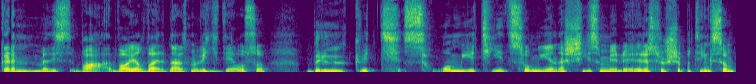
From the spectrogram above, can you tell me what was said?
glemme disse hva, hva i all verden er det som er viktig? Og så bruker vi så mye tid, så mye energi, så mye ressurser på ting som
